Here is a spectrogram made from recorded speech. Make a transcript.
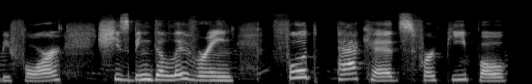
before, she's been delivering food packets for people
